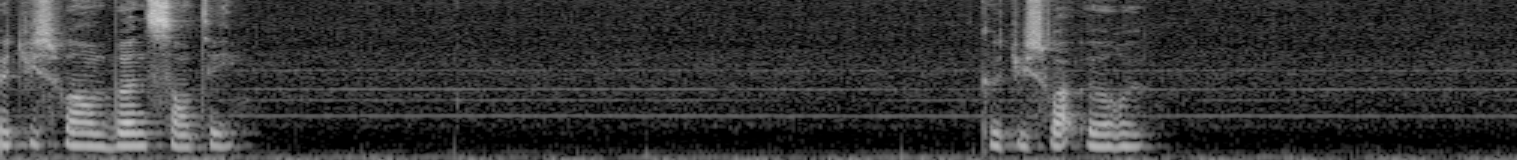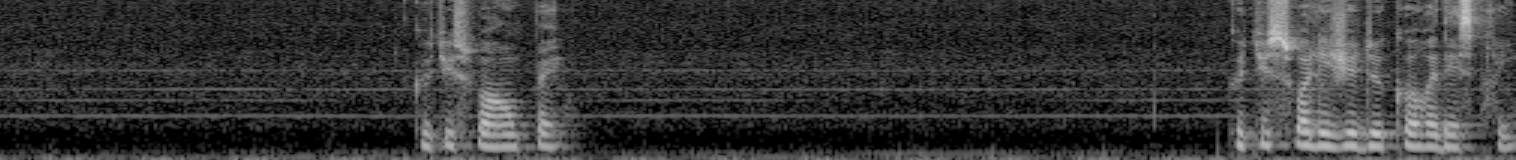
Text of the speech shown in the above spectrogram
Que tu sois en bonne santé. Que tu sois heureux. Que tu sois en paix. que tu sois léger de corps et d'esprit,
